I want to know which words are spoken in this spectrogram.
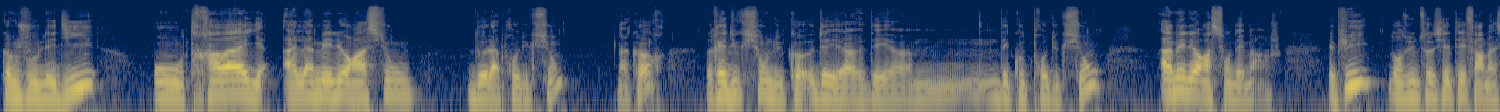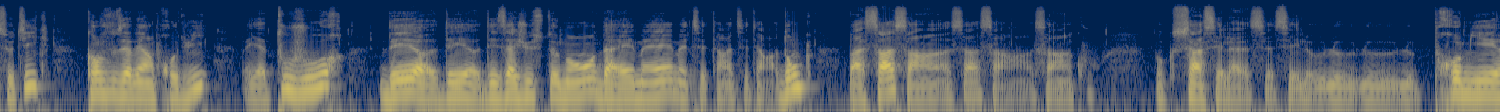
Comme je vous l'ai dit, on travaille à l'amélioration de la production, d'accord? Réduction du co- des, euh, des, euh, des coûts de production, amélioration des marges. Et puis, dans une société pharmaceutique, quand vous avez un produit, bah, il y a toujours des, euh, des, ajustements d'AMM, etc., etc. Donc, bah, ça, ça, a un- ça, ça, ça a un coût. Donc ça, c'est le, le- le- le premier,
